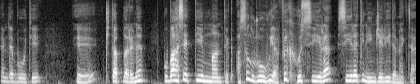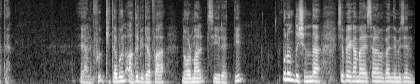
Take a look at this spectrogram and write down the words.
hem de Buti e, kitaplarını bu bahsettiğim mantık asıl ruhu ya fıkhus sire siretin inceliği demek zaten. Yani kitabın adı bir defa normal siret değil. Bunun dışında işte Peygamber aleyhisselam efendimizin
